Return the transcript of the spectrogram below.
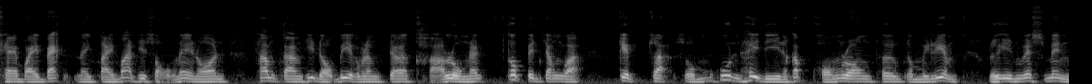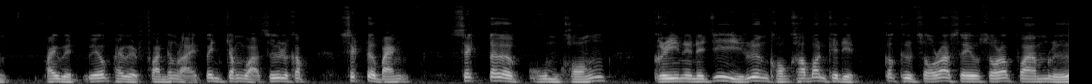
แชร์ไบแบ็กในไตรมาสที่ 2 แน่นอน ท่ามกลางที่ดอกเบี้ยกำลังจะขาลงนั้น ก็เป็นจังหวะเก็บสะสมหุ้นให้ดีนะครับ ของรองเทอมกับมิเลียม หรือ investment private wealth private fund ทั้งหลาย เป็นจังหวะซื้อแล้วครับ sector bank sector กลุ่มของ green energy เรื่องของคาร์บอนเครดิตก็คือโซลาร์เซลล์โซลาร์ฟาร์มหรือ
